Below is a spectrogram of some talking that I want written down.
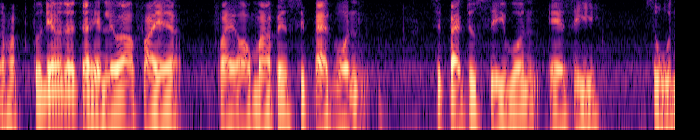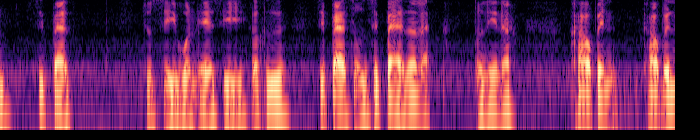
นะครับ ตัวนี้มันจะจะเห็นเลยว่าไฟอะไฟออกมาเป็นสิบแปดโวลต์สิบแปดจุดสี่โวลต์ AC ศูนย์สิบแปดจุดสี่โวลต์ AC ก็คือสิบแปดศูนย์สิบแปดนั่นแหละ ตัวนี้นะ เข้าเป็นเข้าเป็น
